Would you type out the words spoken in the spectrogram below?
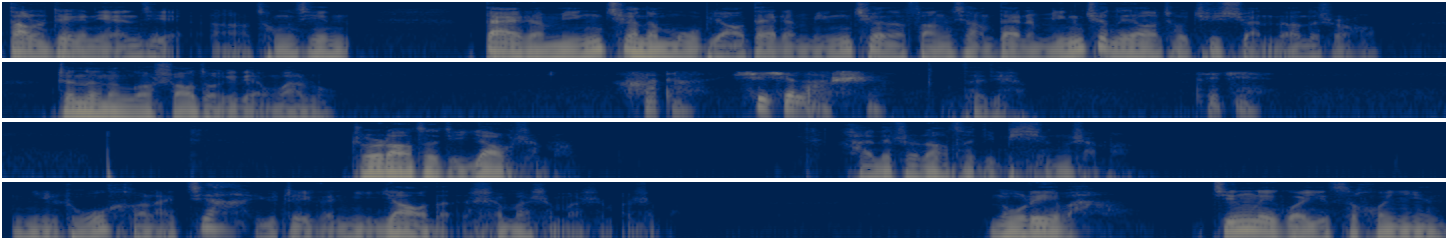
到了这个年纪啊，重新带着明确的目标，带着明确的方向，带着明确的要求去选择的时候，真的能够少走一点弯路。好的，谢谢老师。再见。再见。知道自己要什么。还得知道自己凭什么，你如何来驾驭这个你要的什么什么什么什么？努力吧，经历过一次婚姻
